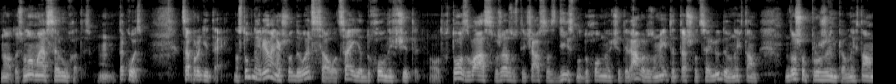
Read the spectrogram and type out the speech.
Ну, тобто, Воно має все рухатись. Так ось. Це про дітей. Наступний рівень, якщо дивитися, оце є духовний вчитель. От Хто з вас вже зустрічався з дійсно духовними вчителями, розумієте, те, що це люди, у них там не то, що пружинка, в них там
